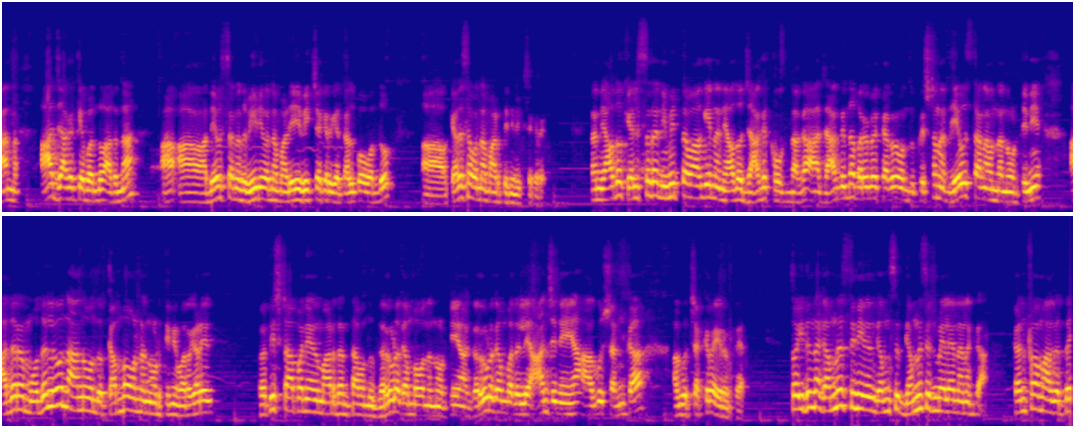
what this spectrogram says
ನಾನು ಆ ಜಾಗಕ್ಕೆ ಬಂದು ಅದನ್ನ, ಆ ದೇವಸ್ಥಾನದ ವಿಡಿಯೋನ ಮಾಡಿ ವೀಕ್ಷಕರಿಗೆ ತಲುಪೋ ಒಂದು ಕೆಲಸವನ್ನ ಮಾಡ್ತೀನಿ ವೀಕ್ಷಕರೇ. ನಾನು ಯಾವುದೋ ಕೆಲಸದ ನಿಮಿತ್ತವಾಗಿ ನಾನು ಯಾವುದೋ ಜಾಗಕ್ಕೆ ಹೋಗಿದಾಗ ಆ ಜಾಗದಿಂದ ಬರಬೇಕಾದ್ರೆ ಒಂದು ಕೃಷ್ಣನ ದೇವಸ್ಥಾನವನ್ನ ನೋಡ್ತೀನಿ. ಅದರ ಮೊದಲು ನಾನು ಒಂದು ಕಂಬವನ್ನ ನೋಡ್ತೀನಿ. ಹೊರಗಡೆ ಪ್ರತಿಷ್ಠಾಪನೆಯನ್ನು ಮಾಡಿದಂತ ಒಂದು ಗರುಡ ಗಂಬವನ್ನು ನೋಡ್ತೀನಿ. ಆ ಗರುಡ ಗಂಬದಲ್ಲಿ ಆಂಜನೇಯ ಹಾಗೂ ಶಂಖ ಹಾಗೂ ಚಕ್ರ ಇರುತ್ತೆ. ಸೊ ಇದನ್ನ ಗಮನಿಸ್ತೀನಿ. ಇದನ್ನ ಗಮನಿಸಿದ ಗಮನಿಸಿದ ಮೇಲೆ ನನಗೆ ಕನ್ಫರ್ಮ್ ಆಗುತ್ತೆ,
